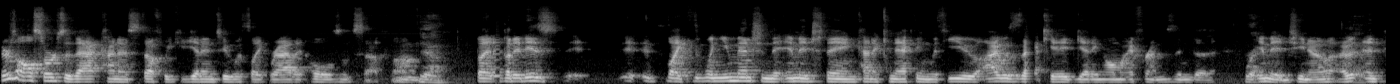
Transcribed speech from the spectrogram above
there's all sorts of that kind of stuff we could get into with like rabbit holes and stuff. Um, Yeah. but but it is it's like when you mentioned the image thing kind of connecting with you i was that kid getting all my friends into Right. image you know I, Yeah. and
